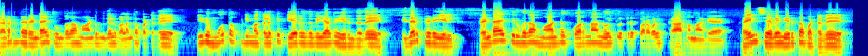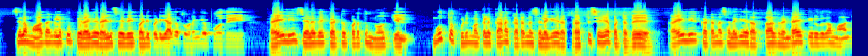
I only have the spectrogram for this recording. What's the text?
கடந்த இரண்டாயிரத்தி ஒன்பதாம் ஆண்டு முதல் வழங்கப்பட்டது. இது மூத்த குடிமக்களுக்கு பேருதவியாக இருந்தது. இதற்கிடையில் இரண்டாயிரத்தி இருபதாம் ஆண்டு கொரோனா நோய் தொற்று பரவல் காரணமாக ரயில் சேவை நிறுத்தப்பட்டது. சில மாதங்களுக்கு பிறகு ரயில் சேவை படிப்படியாக தொடங்கிய போது ரயிலில் செலவை கட்டுப்படுத்தும் நோக்கில் மூத்த குடிமக்களுக்கான கட்டண சலுகை ரத்து செய்யப்பட்டது. ரயிலில் கட்டண சலுகை ரத்தால் இரண்டாயிரத்தி இருபதாம் ஆண்டு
